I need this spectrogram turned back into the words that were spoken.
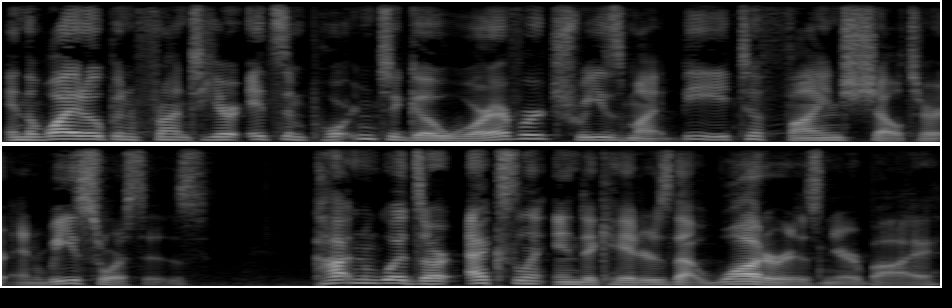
In the wide open frontier, it's important to go wherever trees might be to find shelter and resources. Cottonwoods are excellent indicators that water is nearby.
